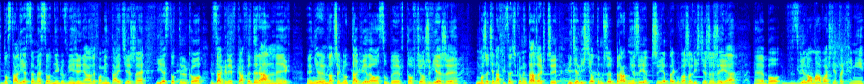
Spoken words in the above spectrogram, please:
dostali SMS-y od niego z więzienia, ale pamiętajcie, że jest to tylko zagrywka federalnych. E, Nie wiem dlaczego tak wiele osób y, w to wciąż wierzy. Możecie napisać w komentarzach, czy wiedzieliście o tym, że brat nie żyje, czy jednak uważaliście, że żyje. E, Bo z wieloma właśnie takimi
